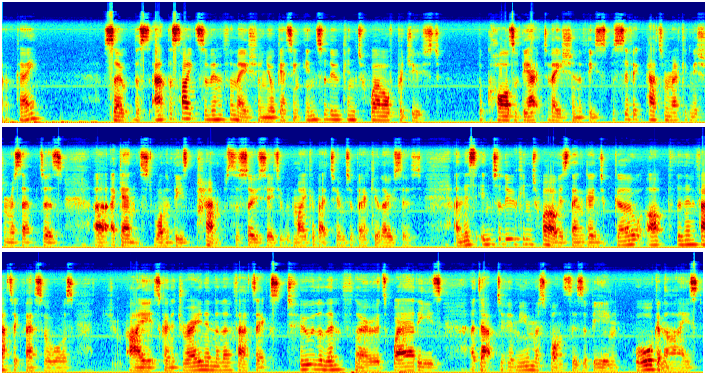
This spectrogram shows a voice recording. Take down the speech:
Okay? So this, at the sites of inflammation, you're getting interleukin-12 produced because of the activation of these specific pattern recognition receptors uh, against one of these PAMPs associated with Mycobacterium tuberculosis. And this interleukin-12 is then going to go up the lymphatic vessels, i.e. it's going to drain in the lymphatics to the lymph nodes where these adaptive immune responses are being organized,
